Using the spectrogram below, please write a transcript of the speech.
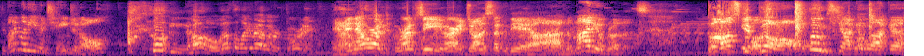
Did my money even change at all? Oh no, we'll have to look at that in the recording. And now we're on we're on team. All right, Jon is stuck with the AI. Ah, the Mario Brothers. Basketball. Boom shakalaka.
